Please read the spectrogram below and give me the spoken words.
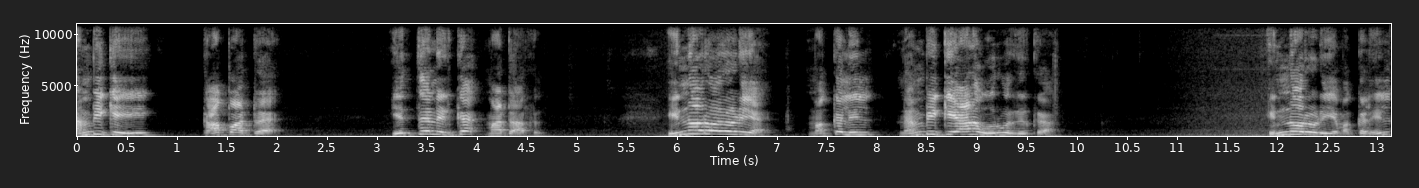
நம்பிக்கையை காப்பாற்ற எத்தனிற்க மாட்டார்கள். இன்னொருவருடைய மக்களில் நம்பிக்கையான ஒருவர் இருக்கிறார். இன்னொருடைய மக்களில்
